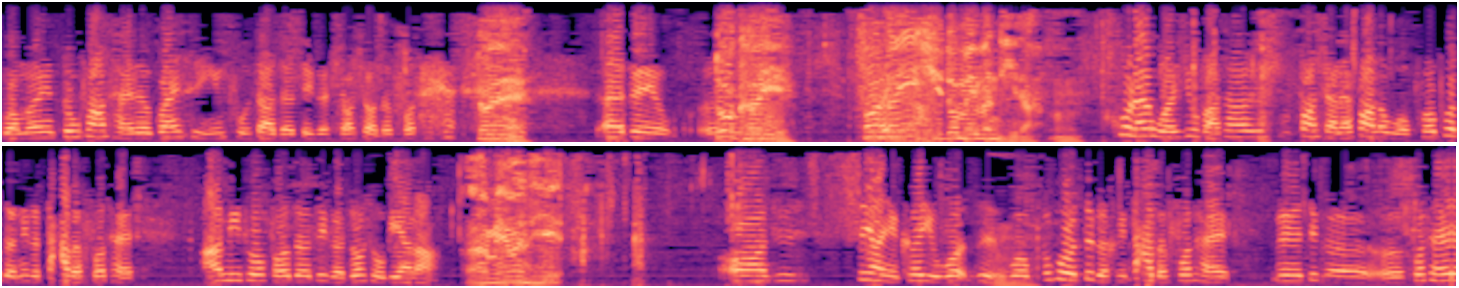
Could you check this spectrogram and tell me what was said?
我们东方台的观世音菩萨的这个小小的佛台。对。呃，对。呃都可以，放在一起都没问题的，嗯。后来我就把它放下来，放到我婆婆的那个大的佛台，阿弥陀佛的这个左手边了。啊，没问题。哦，就是这样也可以。我这、我婆婆这个很大的佛台，呃，这个呃佛台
